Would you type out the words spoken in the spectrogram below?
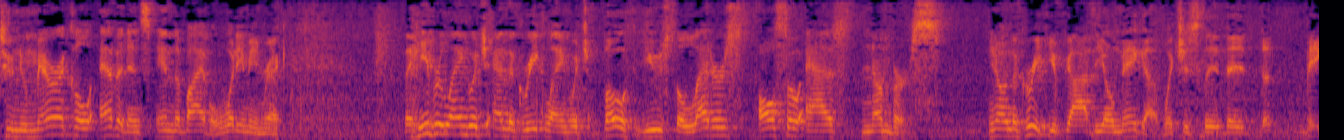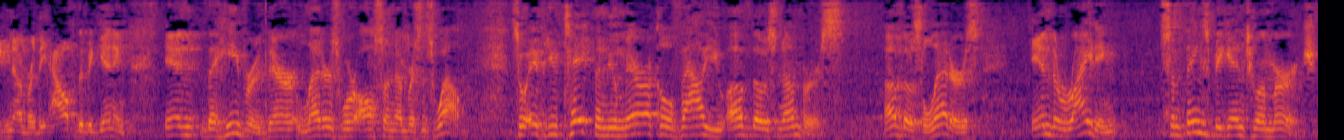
to numerical evidence in the Bible. What do you mean, Rick? The Hebrew language and the Greek language both use the letters also as numbers. You know, in the Greek, you've got the omega, which is the, the, the big number, the alpha, the beginning. In the Hebrew, their letters were also numbers as well. So if you take the numerical value of those numbers, of those letters, in the writing, some things begin to emerge.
